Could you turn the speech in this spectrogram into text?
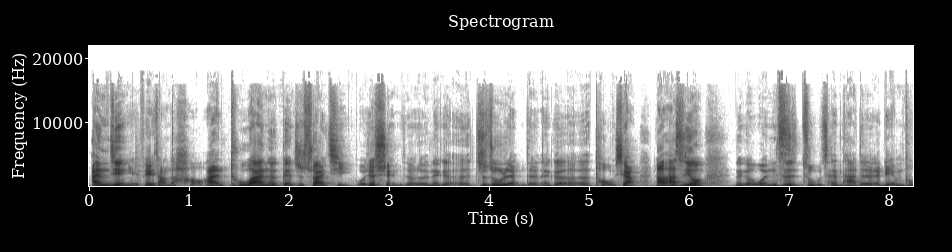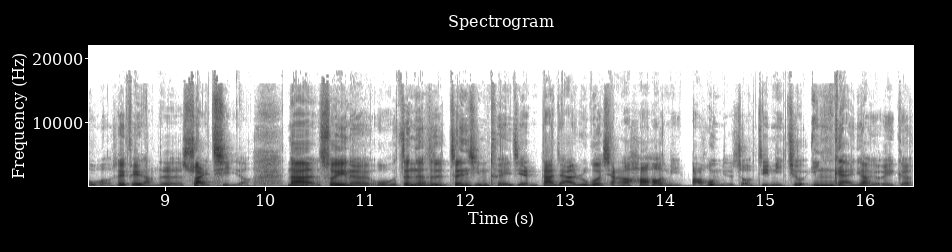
按键也非常的好按，图案呢更是帅气，我就选择了那个蜘蛛人的那个头像，然后它是用那个文字组成它的脸谱哦，所以非常的帅气哦。那所以呢，我真的是真心推荐大家，如果想要好好你保护你的手机，你就应该要有一个。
